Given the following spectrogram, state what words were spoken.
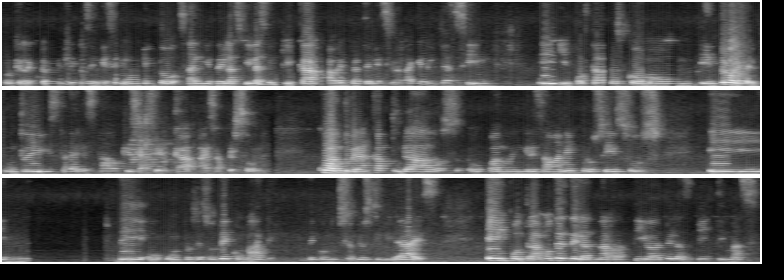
porque recuerden que pues, en ese momento salir de las filas implica haber pertenecido a la guerrilla sin importar pues, cómo entró desde el punto de vista del Estado que se acerca a esa persona. Cuando eran capturados o cuando ingresaban en procesos eh, de, o, procesos de combate, de conducción de hostilidades. E encontramos desde las narrativas de las víctimas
